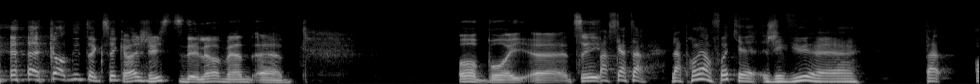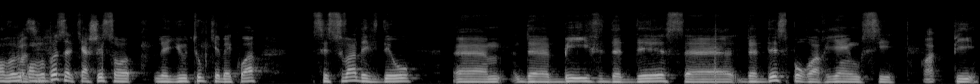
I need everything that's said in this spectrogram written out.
contenu toxique, comment j'ai eu cette idée-là, man? Euh, Oh boy. Euh. Parce qu'attends, la première fois que j'ai vu. euh, on ne Vas-y. va pas se le cacher sur le YouTube québécois. C'est souvent des vidéos euh, de beef, de diss, euh, de diss pour rien aussi. Ouais. Puis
